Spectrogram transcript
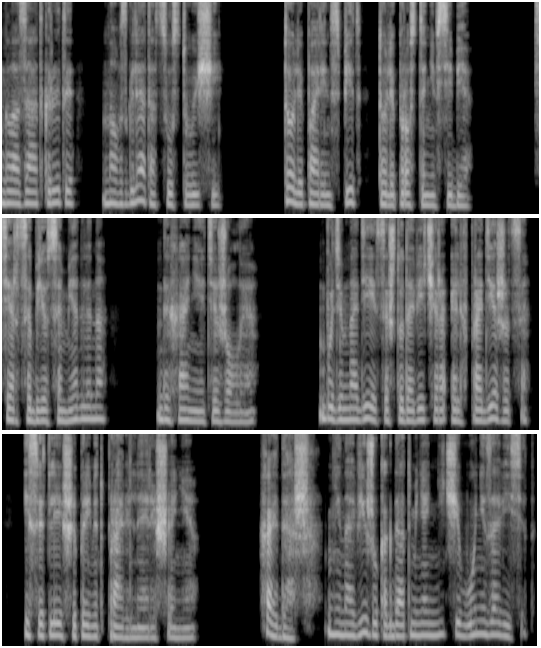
Глаза открыты, но взгляд отсутствующий. То ли парень спит, то ли просто не в себе. Сердце бьется медленно, дыхание тяжелое. Будем надеяться, что до вечера эльф продержится, и Светлейший примет правильное решение. Хайдаш, ненавижу, когда от меня ничего не зависит.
